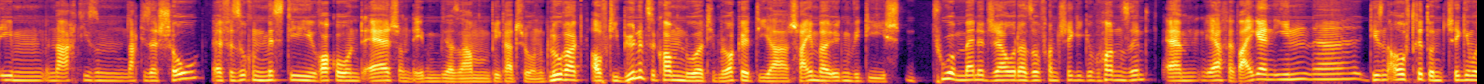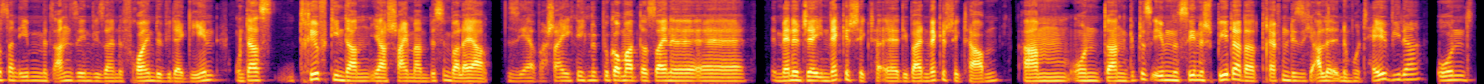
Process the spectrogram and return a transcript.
dem, nach diesem, nach dieser Show äh, versuchen Misty, Rocco und Ash und eben wieder Samen, Pikachu und Glurak auf die Bühne zu kommen. Nur Team Rocket, die ja scheinbar irgendwie die Tourmanager oder so von Shiggy geworden sind, ähm, ja, verweigern ihn äh, diesen Auftritt und Shiggy muss dann eben mit ansehen, wie seine Freunde wieder gehen. Und das trifft ihn dann ja scheinbar ein bisschen, weil er ja sehr wahrscheinlich nicht mitbekommen hat, dass seine äh, Manager ihn weggeschickt, äh, die beiden weggeschickt haben. Ähm, und dann gibt es eben eine Szene später, da treffen die sich alle in einem Hotel wieder. Und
